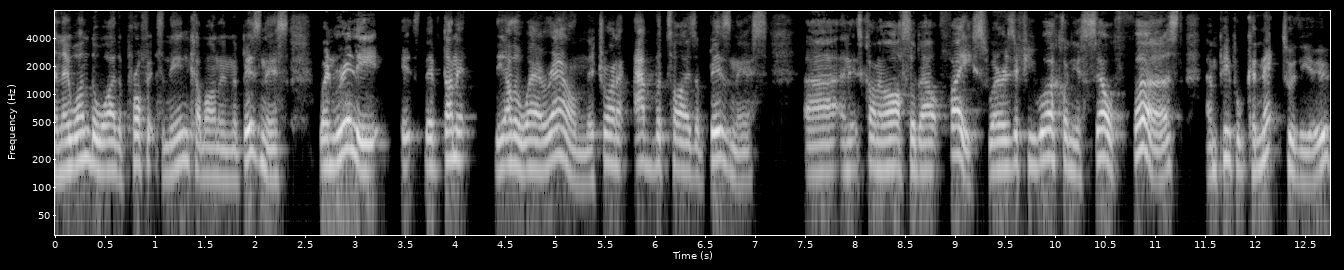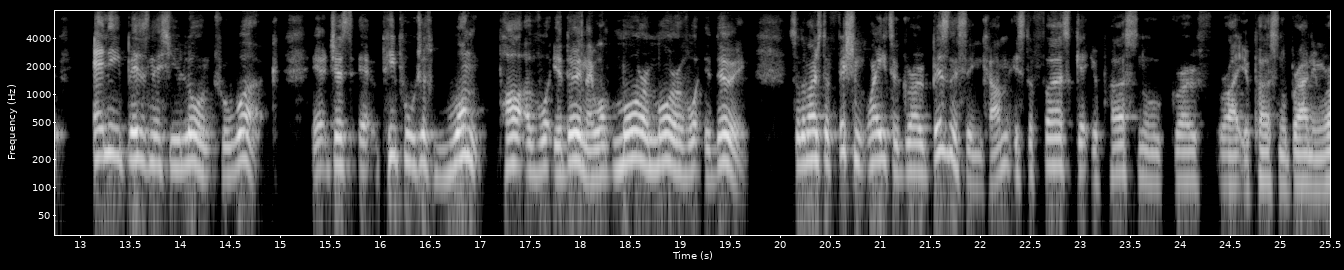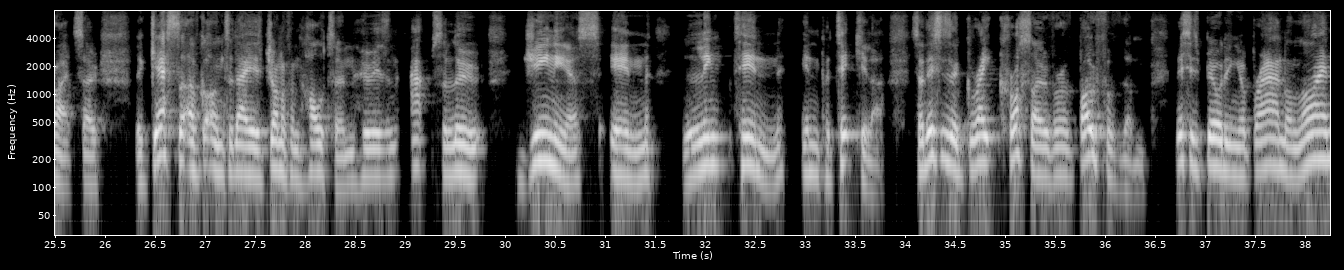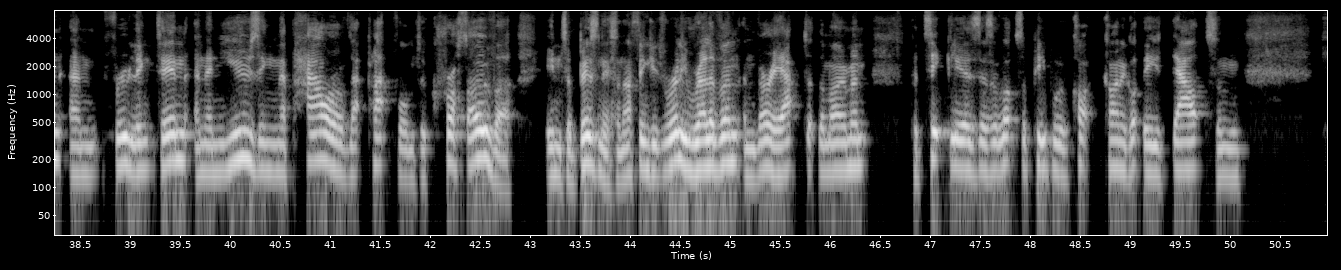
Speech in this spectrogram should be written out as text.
and they wonder why the profits and the income aren't in the business when really it's they've done it the other way around. They're trying to advertise a business uh, and it's kind of ask about face. Whereas if you work on yourself first and people connect with you any business you launch will work. It just it, people just want part of what you're doing. They want more and more of what you're doing so the most efficient way to grow business income is to first get your personal growth right, your personal branding right. So the guest that I've got on today is Jonathan Hulton, who is an absolute genius in LinkedIn in particular. So this is a great crossover of both of them. This is building your brand online and through LinkedIn and then using the power of that platform to cross over into business. And I think it's really relevant and very apt at the moment particularly as there's a lots of people who've kind of got these doubts and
